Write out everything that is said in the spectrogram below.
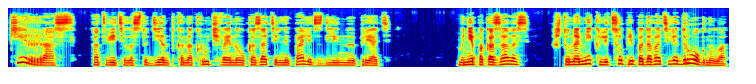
«Киррас», — ответила студентка, накручивая на указательный палец длинную прядь. Мне показалось, что на миг лицо преподавателя дрогнуло,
